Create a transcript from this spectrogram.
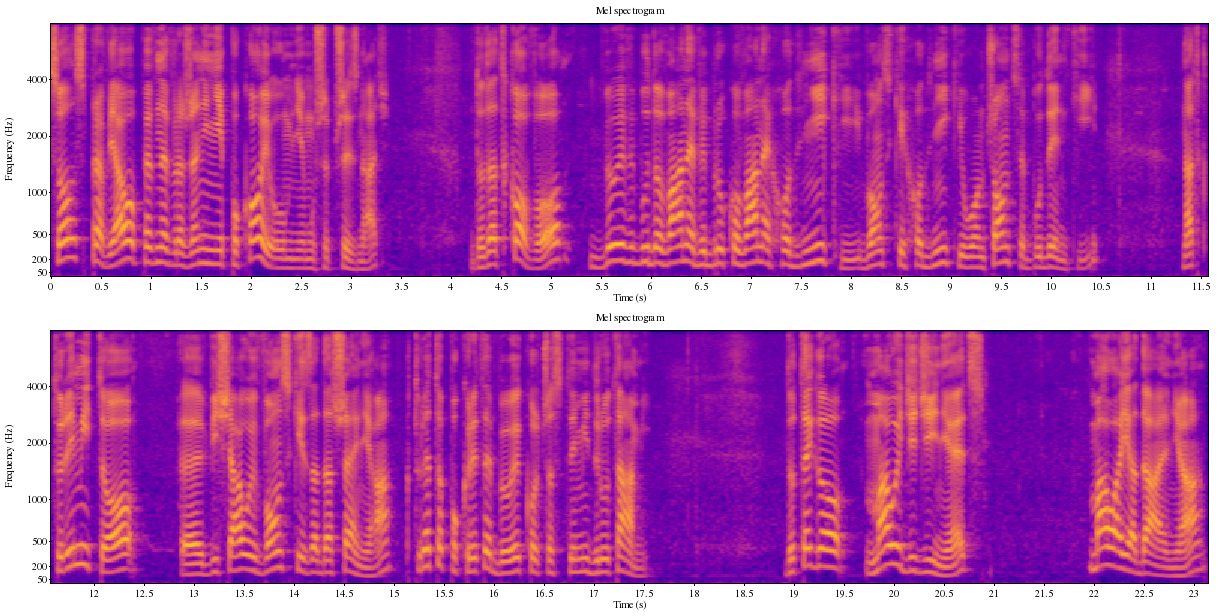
co sprawiało pewne wrażenie niepokoju u mnie, muszę przyznać. Dodatkowo były wybudowane, wybrukowane chodniki, wąskie chodniki łączące budynki, nad którymi to e, wisiały wąskie zadaszenia, które to pokryte były kolczastymi drutami. Do tego mały dziedziniec, mała jadalnia,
